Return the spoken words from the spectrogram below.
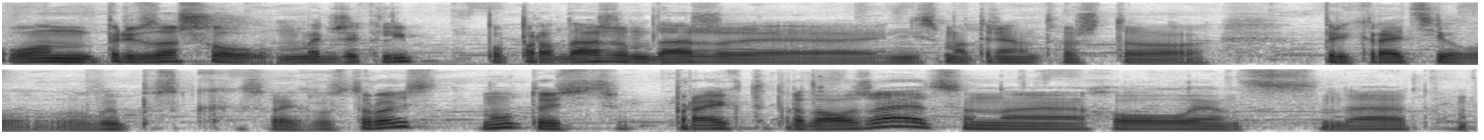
он превзошел Magic Leap по продажам даже, несмотря на то, что прекратил выпуск своих устройств. Ну, то есть проекты продолжаются на HoloLens, да, там,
